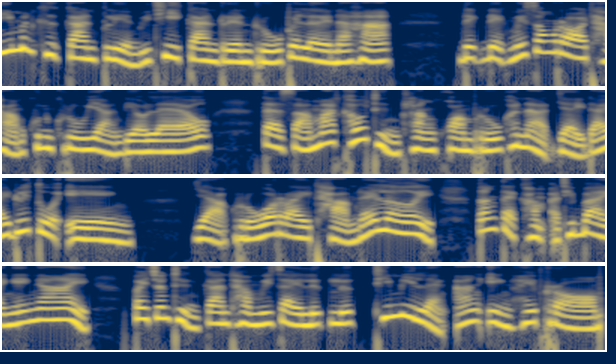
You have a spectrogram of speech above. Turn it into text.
นี่มันคือการเปลี่ยนวิธีการเรียนรู้ไปเลยนะฮะเด็กๆ ไม่ต้องรอถามคุณครูอย่างเดียวแล้ว แต่สามารถเข้าถึงคลังความรู้ขนาดใหญ่ได้ด้วยตัวเอง อยากรู้อะไรถามได้เลย ตั้งแต่คำอธิบายง่าย ๆ ไปจนถึงการทำวิจัยลึกๆ ที่มีแหล่งอ้างอิงให้พร้อม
